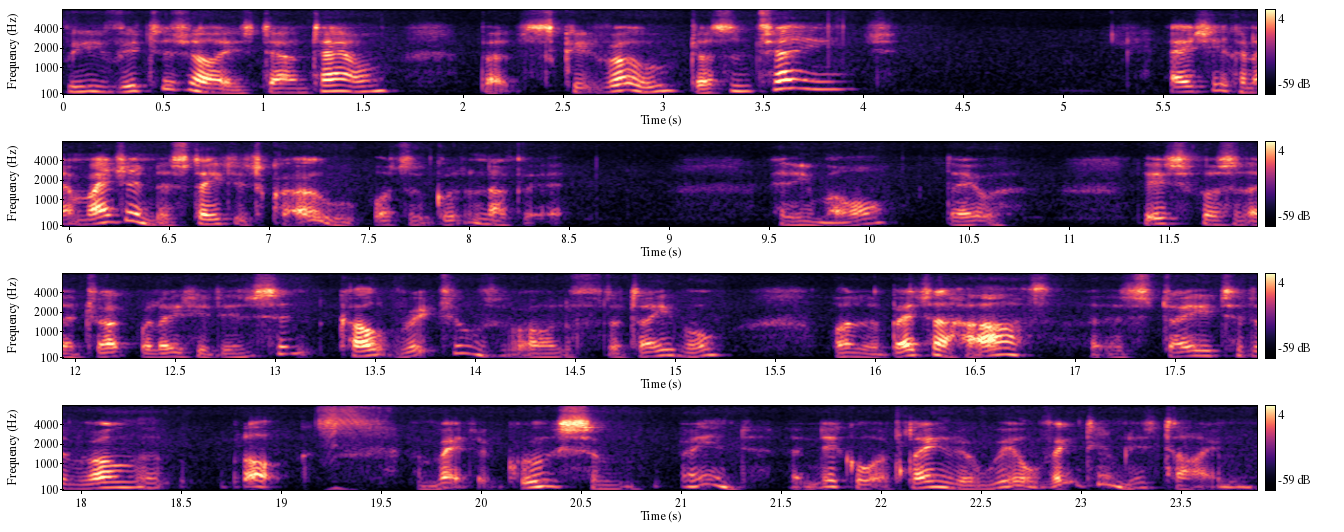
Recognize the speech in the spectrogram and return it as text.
revitalize downtown, but Skid Row doesn't change. As you can imagine, the status quo wasn't good enough anymore. There, this wasn't a drug-related incident. Cult rituals were off the table. One of the better half had strayed to the wrong block and met a gruesome end. The nickel had claimed a real victim this time.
